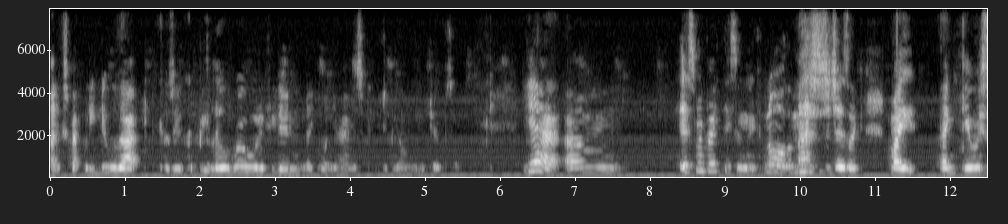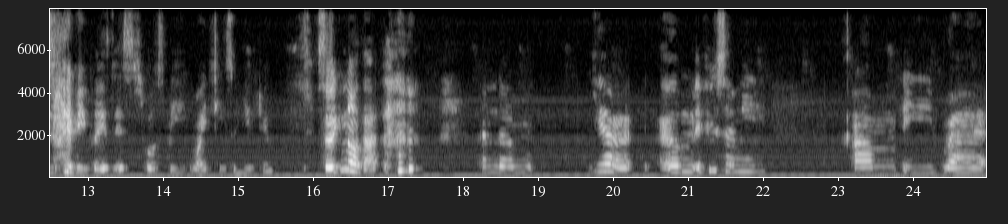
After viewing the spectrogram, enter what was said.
unexpectedly do that because it could be a little rude if you didn't like want your MSP to be on YouTube. So yeah, um, it's my birthday soon. Ignore the messages. Like my thank you is Libby place. It's supposed to be YT so YouTube. So ignore that. and um, yeah, um, if you send me um a rare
